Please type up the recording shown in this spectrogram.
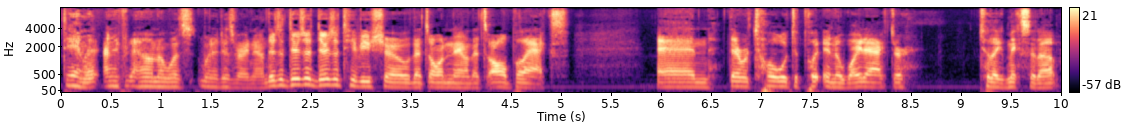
Damn it! I don't know what's what it is right now. There's a there's a there's a TV show that's on now that's all blacks, and they were told to put in a white actor to like mix it up.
